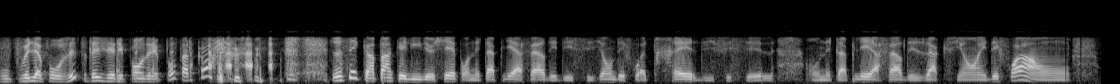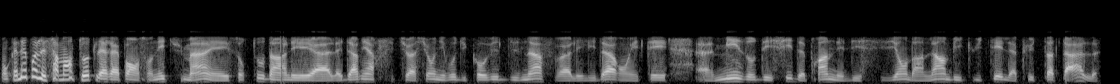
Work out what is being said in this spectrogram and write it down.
Vous pouvez la poser, peut-être que je ne répondrai pas par contre. je sais qu'en tant que leadership, on est appelé à faire des décisions des fois très difficiles. On est appelé à faire des actions et des fois, on ne connaît pas nécessairement toutes les réponses. On est humain et surtout dans les, euh, les dernières situations au niveau du COVID-19, euh, les leaders ont été euh, mis au défi de prendre des décisions dans l'ambiguïté la plus totale.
